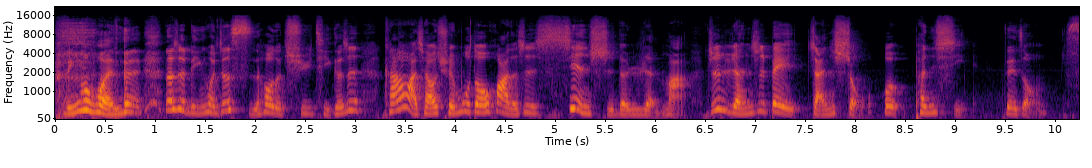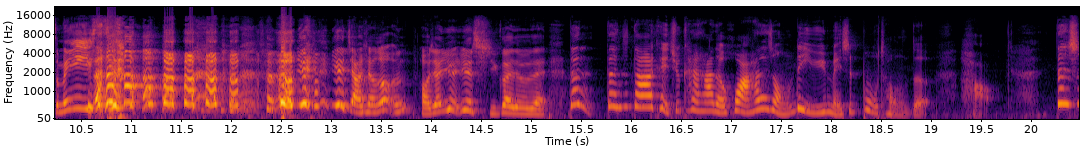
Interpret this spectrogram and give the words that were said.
灵魂，对，那是灵魂，就是死后的躯体。可是卡拉瓦乔全部都画的是现实的人嘛，就是人是被斩首或喷血这种，什么意思？越越讲想说，嗯，好像越越奇怪，对不对？但但是大家可以去看他的画，他那种力与美是不同的。好，但是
